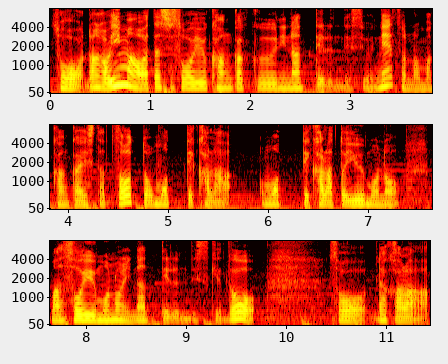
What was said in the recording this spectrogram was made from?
そうなんか今私そういう感覚になってるんですよねそのまあ寛解したぞと思ってから思ってからというもの、まあ、そういうものになってるんですけどそうだから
